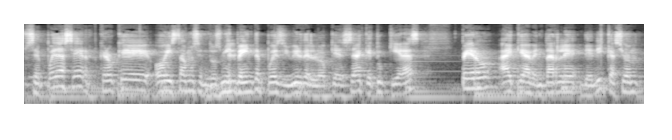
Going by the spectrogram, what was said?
se puede hacer. Creo que hoy estamos en 2020, puedes vivir de lo que sea que tú quieras pero hay que aventarle dedicación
